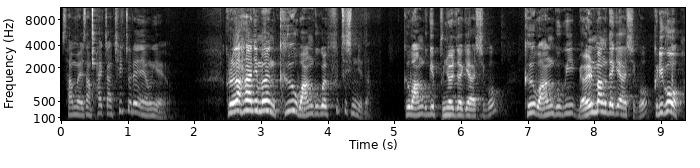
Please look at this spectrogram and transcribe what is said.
사무엘상 8장 7절의 내용이에요. 그러나 하나님은 그 왕국을 흩으십니다. 그 왕국이 분열되게 하시고 그 왕국이 멸망되게 하시고 그리고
